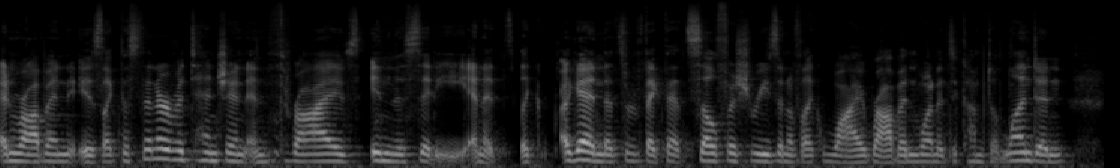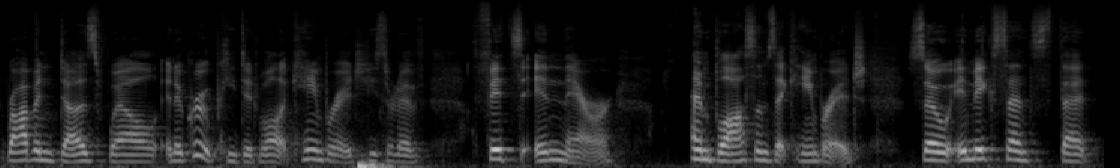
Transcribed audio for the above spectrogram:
and Robin is like the center of attention and thrives in the city. And it's like again, that's sort of like that selfish reason of like why Robin wanted to come to London. Robin does well in a group. He did well at Cambridge. He sort of fits in there and blossoms at Cambridge. So it makes sense that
